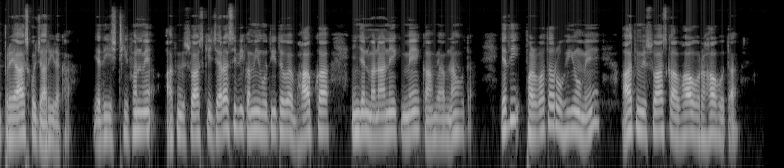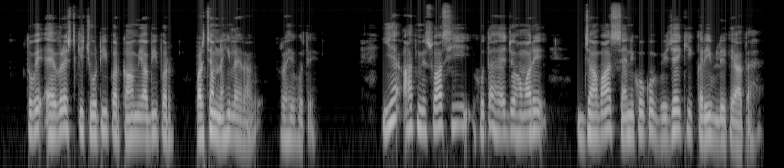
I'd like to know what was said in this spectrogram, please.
प्रयास को जारी रखा। यदि स्टीफन में आत्मविश्वास की जरा सी भी कमी होती तो वह भाप का इंजन बनाने में कामयाब ना होता। यदि पर्वतारोहियों में आत्मविश्वास का अभाव रहा होता तो वे एवरेस्ट की चोटी पर कामयाबी पर परचम नहीं लहरा रहे होते। यह आत्मविश्वास ही होता है जो हमारे जाबाज सैनिकों को विजय के करीब लेके आता है।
